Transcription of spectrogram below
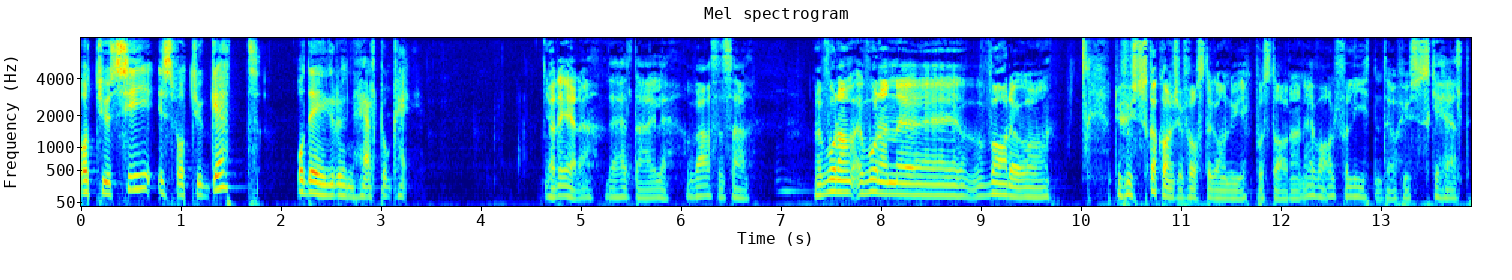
What you see is what you get, og det er i grunnen helt ok. Ja, det er det. Det er helt deilig å være seg selv. Men hvordan, hvordan eh, var det å Du husker kanskje første gang du gikk på stadion? Jeg var altfor liten til å huske helt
